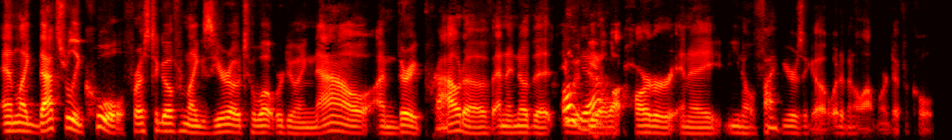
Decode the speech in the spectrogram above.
And like that's really cool for us to go from like zero to what we're doing now. I'm very proud of and I know that Oh, would be a lot harder in a, you know, 5 years ago it would have been a lot more difficult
